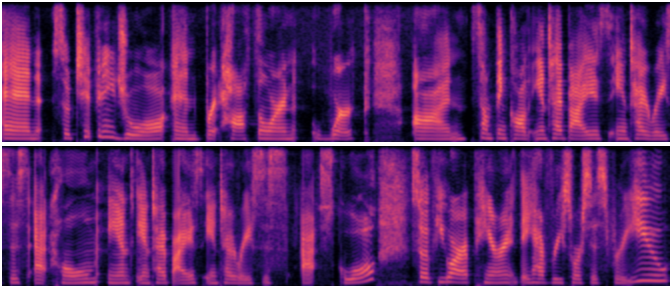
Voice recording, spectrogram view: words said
And so Tiffany Jewell and Britt Hawthorne work on something called anti bias, anti racist at home and anti bias, anti racist at school. So if you are a parent, they have resources for you,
